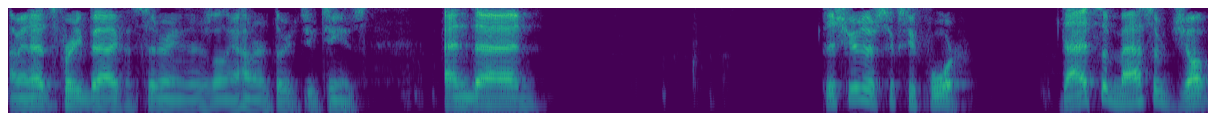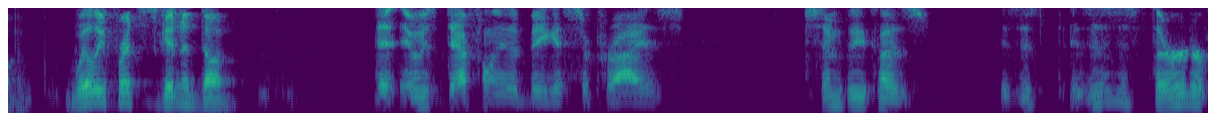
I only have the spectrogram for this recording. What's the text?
I mean, that's pretty bad considering there's only 132 teams. And then this year they're 64. That's a massive jump. Willie Fritz is getting it done. It was definitely the biggest surprise, simply because is this is this his third or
